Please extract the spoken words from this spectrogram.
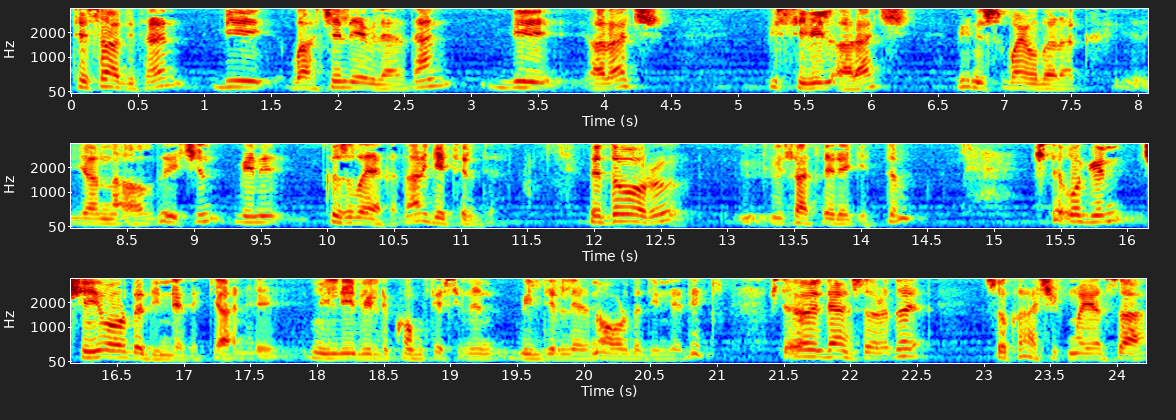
tesadüfen bir bahçeli evlerden bir araç, bir sivil araç beni subay olarak yanına aldığı için beni Kızılay'a kadar getirdi. Ve doğru Üsatlere gittim. İşte o gün şeyi orada dinledik. Yani Milli Birlik Komitesi'nin bildirilerini orada dinledik. İşte öğleden sonra da sokağa çıkma yasağı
